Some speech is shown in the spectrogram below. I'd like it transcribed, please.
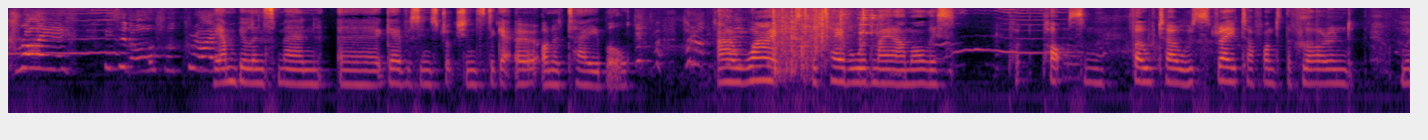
crying. It's an awful cry. The ambulance men uh, gave us instructions to get her on a table. I wiped the table with my arm, all this pots and photos straight off onto the floor, and we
